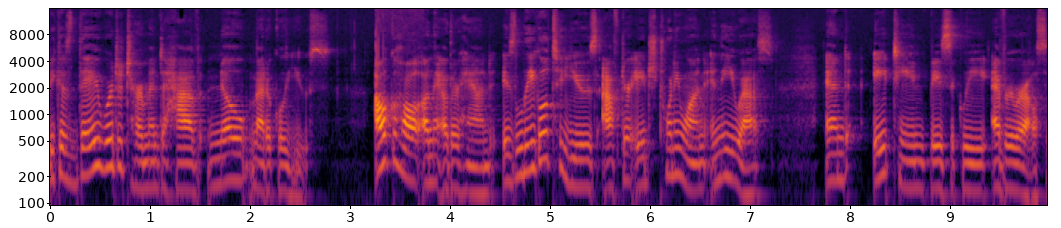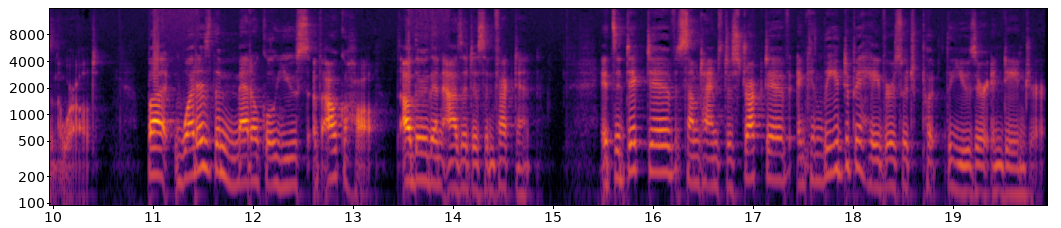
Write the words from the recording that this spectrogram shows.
because they were determined to have no medical use. Alcohol, on the other hand, is legal to use after age 21 in the US and 18 basically everywhere else in the world. But what is the medical use of alcohol, other than as a disinfectant? It's addictive, sometimes destructive, and can lead to behaviors which put the user in danger.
